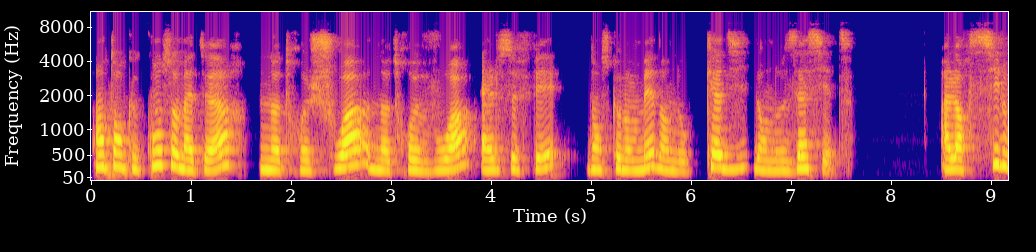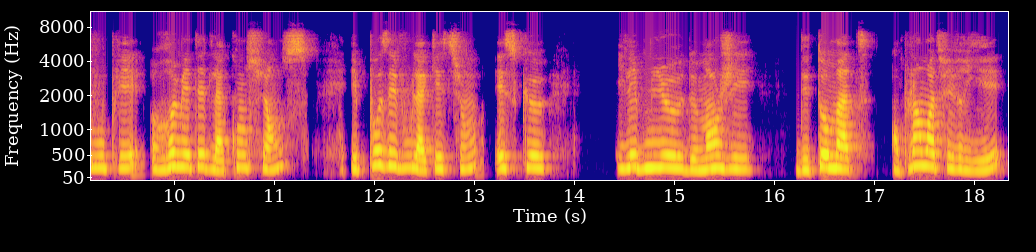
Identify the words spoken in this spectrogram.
En tant que consommateur, notre choix, notre voix, elle se fait dans ce que l'on met dans nos caddies, dans nos assiettes. Alors s'il vous plaît, remettez de la conscience et posez-vous la question est-ce que il est mieux de manger des tomates en plein mois de février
